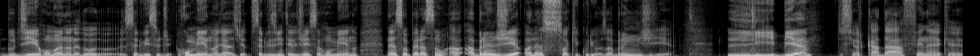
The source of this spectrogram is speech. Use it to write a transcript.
do, DIE romano, né, do serviço de romeno, aliás, do serviço de inteligência romeno, nessa operação abrangia, olha só que curioso, abrangia Líbia, do senhor Gaddafi, né, que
